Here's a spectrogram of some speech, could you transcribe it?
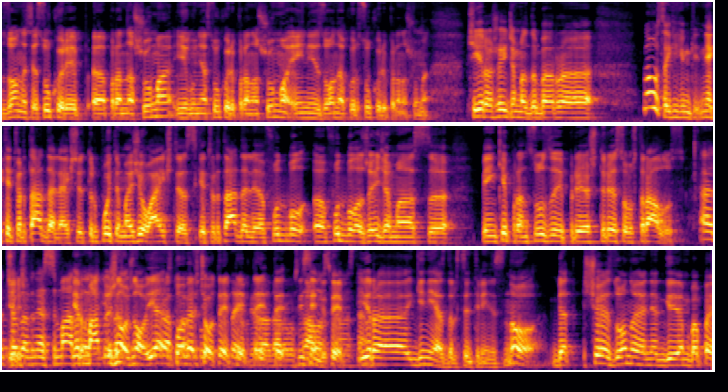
Zonose sukuri pranašumą, jeigu nesukuri pranašumą, eini į zoną, kur sukuri pranašumą. Čia yra žaidžiamas dabar na, nu, sakykime, ne ketvirtadalį aikštės, truputį mažiau aikštės, ketvirtadalį futbol, futbolas žaidžiamas penki prancūzai prieš tris australus. A, čia ir, dar nesimato. Ir mato, žinau, žinau, jie to verčiau, taip, taip, taip, taip, teisingai, taip, taip, yra gynėjas dar centrinis. Nu, bet šioje zonoje netgi MBP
